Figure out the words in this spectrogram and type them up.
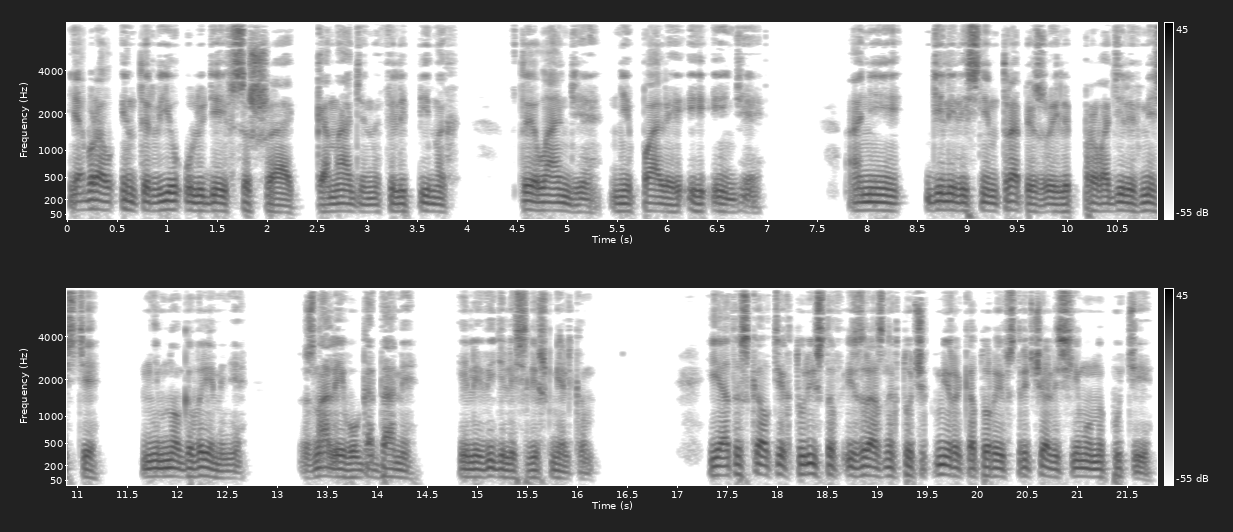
Я брал интервью у людей в США, Канаде, на Филиппинах, Таиланде, Непале и Индии. Они делили с ним трапезу или проводили вместе немного времени, знали его годами или виделись лишь мельком. Я отыскал тех туристов из разных точек мира, которые встречались ему на пути.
